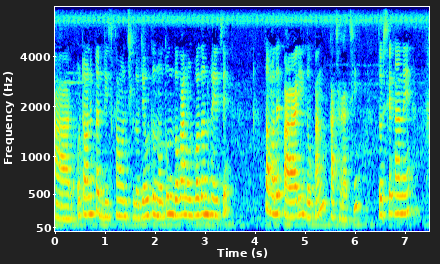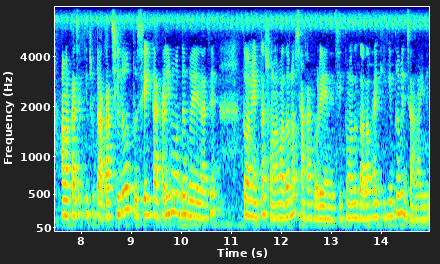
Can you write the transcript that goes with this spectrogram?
আর ওটা অনেকটা ডিসকাউন্ট ছিল। যেহেতু নতুন দোকান উদ্বোধন হয়েছে, তো আমাদের পাড়ারই দোকান কাছাকাছি। তো সেখানে আমার কাছে কিছু টাকা ছিল, তো সেই টাকারই মধ্যে হয়ে গেছে। তো আমি একটা সোনা বাঁধানোর শাঁখা করে এনেছি। তোমাদের দাদাভাইকে কিন্তু আমি জানাইনি।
